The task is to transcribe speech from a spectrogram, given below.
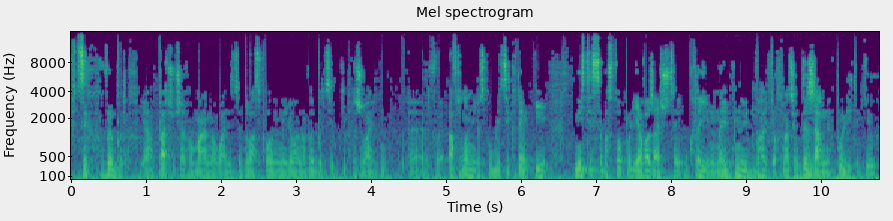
в цих виборах. Я в першу чергу маю на увазі це 2,5 мільйона виборців, які проживають в Автономній Республіці Крим і місті Севастополь. Я вважаю, що це Україна, на відміну від багатьох наших державних політиків.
